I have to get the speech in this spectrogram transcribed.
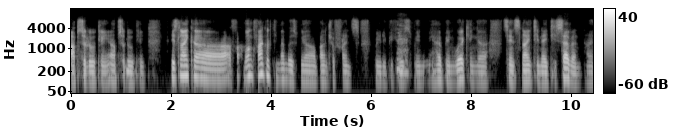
Absolutely, absolutely it's like uh, among faculty members, we are a bunch of friends, really, because we, we have been working uh, since 1987. I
